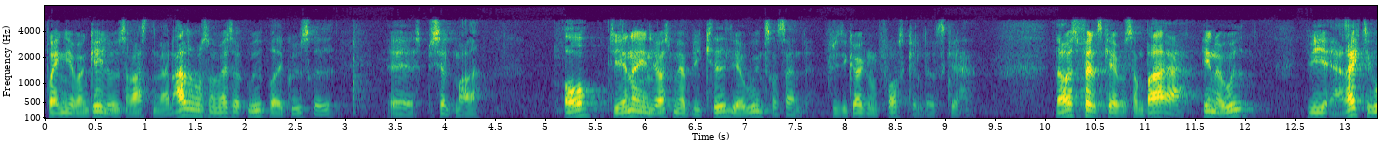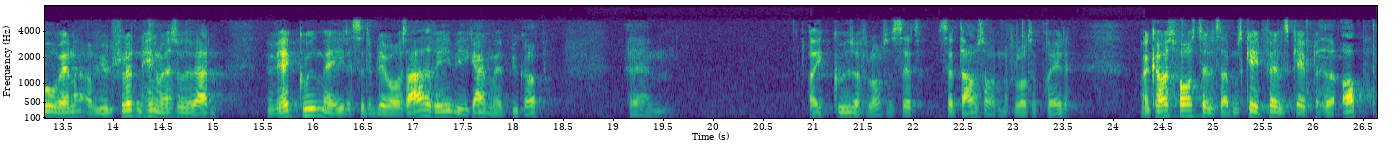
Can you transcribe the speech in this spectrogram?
bringe evangeliet ud til resten af verden. Aldrig nogensinde med til at udbrede Guds rige øh, specielt meget. Og de ender egentlig også med at blive kedelige og uinteressante, fordi det gør ikke nogen forskel, det der sker her. Der er også fællesskaber, som bare er ind og ud. Vi er rigtig gode venner, og vi vil flytte en hel masse ud i verden. Men vi har ikke Gud med i det, så det bliver vores eget rige, vi er i gang med at bygge op. Øhm, og ikke Gud, der får lov til at sætte, sætte dagsordenen og får lov til at præge det. Man kan også forestille sig, at måske et fællesskab, der hedder op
